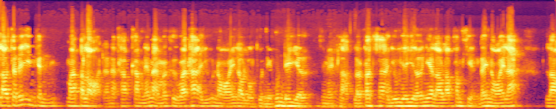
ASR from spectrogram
เราจะได้ยินกันมาตลอดนะครับคำแนะนำก็คือว่าถ้าอายุน้อยเราลงทุนในหุ้นได้เยอะใช่ไหมครับ แล้วก็ถ้าอายุเยอะๆเนี่ยเรารับความเสี่ยงได้น้อยละ เรา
